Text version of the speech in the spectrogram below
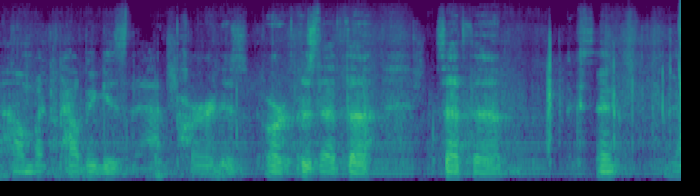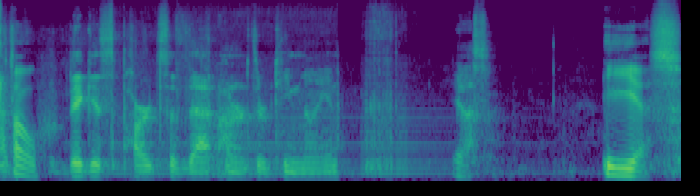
how much, how big is that part? Is, or is that the, is that the extent? that's Oh. the Biggest parts of that 113 million? Yes. Yes.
